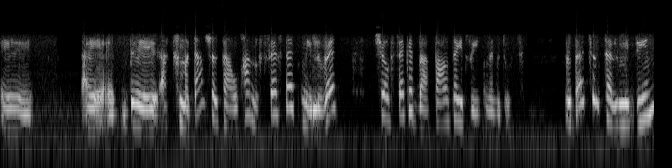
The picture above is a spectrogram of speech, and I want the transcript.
אה, אה, בהצמדה של תערוכה נוספת, מלווה, שעוסקת באפרטהייד והתנגדות. ובעצם תלמידים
